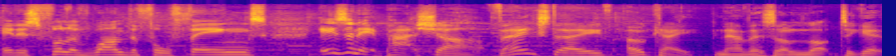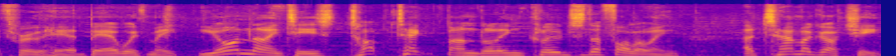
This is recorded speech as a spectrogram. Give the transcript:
It is full of wonderful things, isn't it, Pat Sharp? Thanks, Dave. Okay, now there's a lot to get through here. Bear with me. Your 90s top tech bundle includes the following a Tamagotchi,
